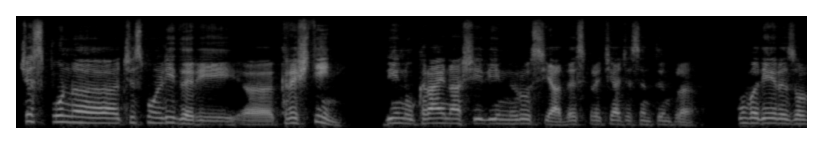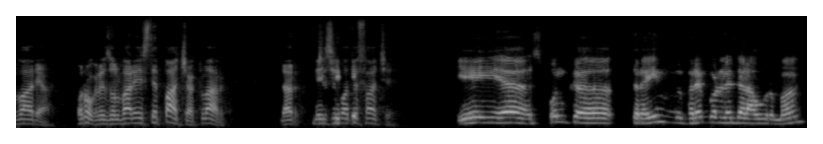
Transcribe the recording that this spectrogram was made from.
Ce spun, uh, ce spun liderii uh, creștini din Ucraina și din Rusia despre ceea ce se întâmplă? Cum văd ei rezolvarea? Mă rog, rezolvarea este pacea, clar. Dar ce Deci se poate face? Ei uh, spun că trăim vremurile de la urmă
